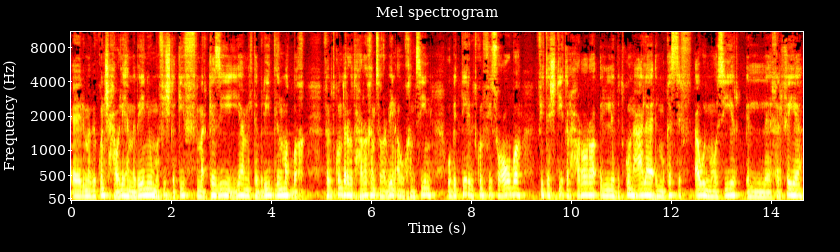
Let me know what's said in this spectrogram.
اللي ما بيكونش حواليها مباني ومفيش تكييف مركزي يعمل تبريد للمطبخ. فبتكون درجة الحرارة 45 أو 50 وبالتالي بتكون في صعوبة في تشتيت الحرارة اللي بتكون على المكثف أو المواسير الخلفية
